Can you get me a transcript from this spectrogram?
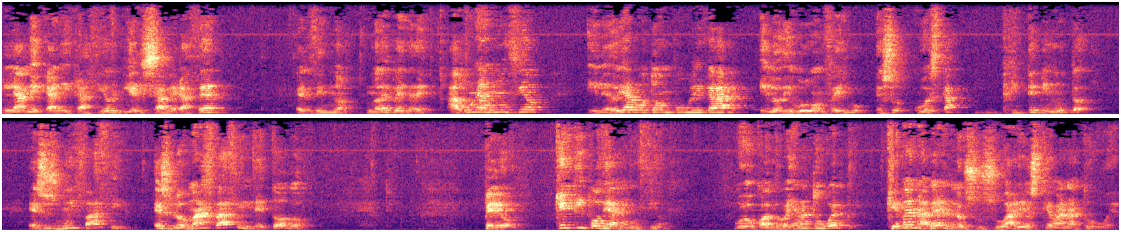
la mecanización y el saber hacer. Es decir, no, no depende de, hago un anuncio y le doy al botón publicar y lo divulgo en Facebook. Eso cuesta 20 minutos. Eso es muy fácil. Es lo más fácil de todo. Pero, ¿qué tipo de anuncio? Cuando vayan a tu web, ¿qué van a ver los usuarios que van a tu web?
